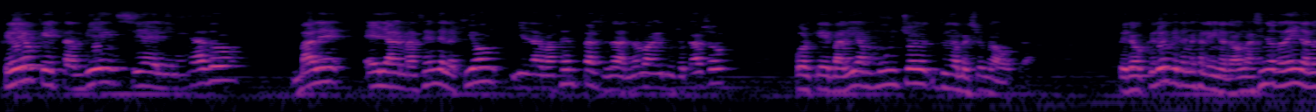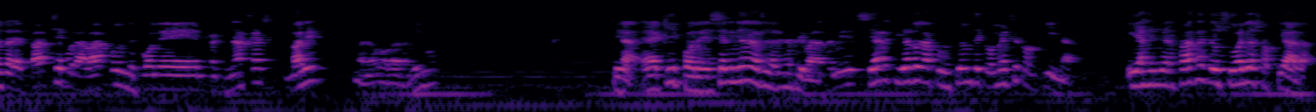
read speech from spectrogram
Creo que también se ha eliminado, ¿vale? El almacén de legión y el almacén personal. No me hagáis mucho caso porque varía mucho de una versión a otra. Pero creo que también se ha eliminado. Aún así no tenéis la nota del parche por abajo donde pone personajes, ¿vale? Vale, vamos a ver ahora mismo. Mira, aquí pone, se ha eliminado la relación privada. También se ha retirado la función de comercio con quinas y las interfaces de usuario asociadas.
